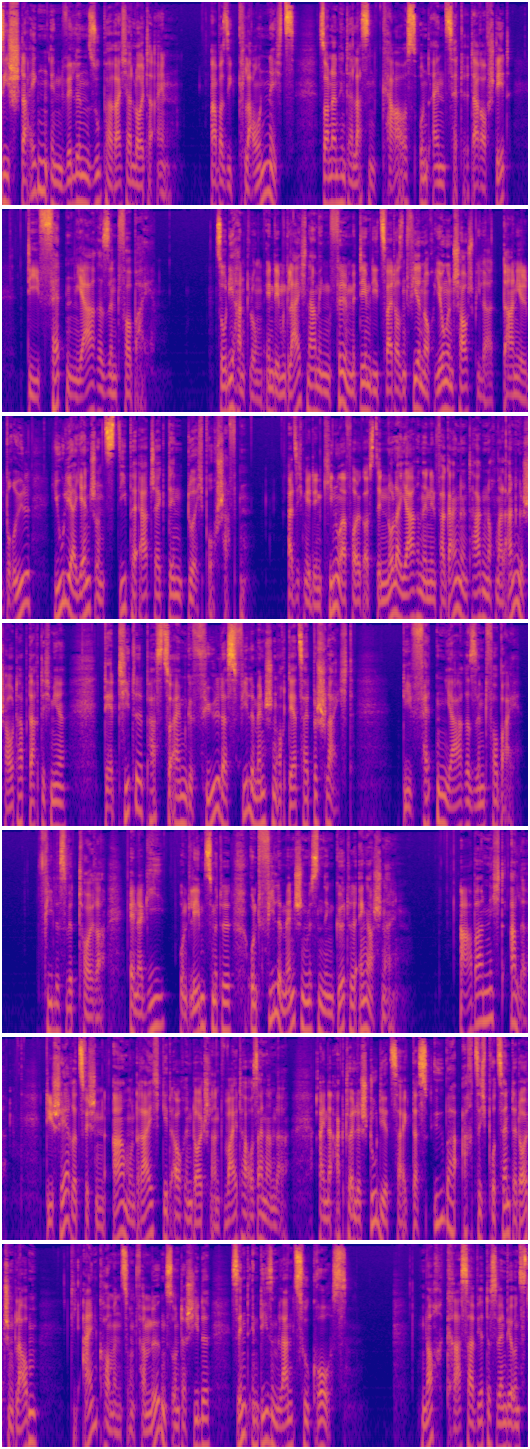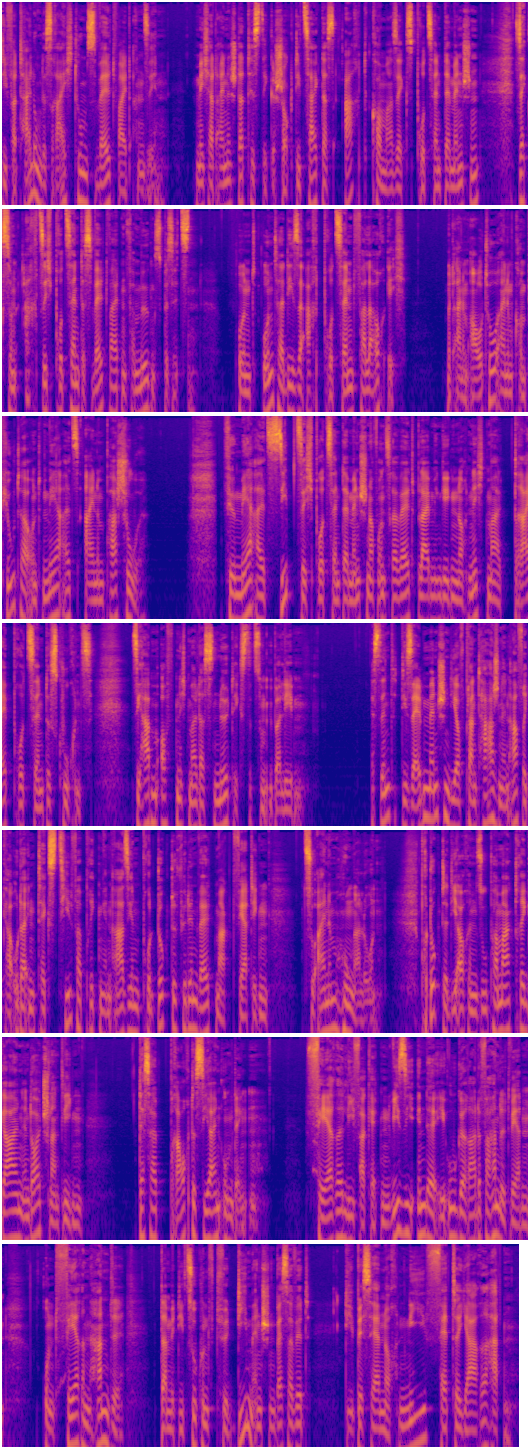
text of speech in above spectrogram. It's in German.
Sie steigen in Villen superreicher Leute ein. Aber sie klauen nichts, sondern hinterlassen Chaos und einen Zettel. Darauf steht, die fetten Jahre sind vorbei. So die Handlung in dem gleichnamigen Film, mit dem die 2004 noch jungen Schauspieler Daniel Brühl, Julia Jentsch und Stipe Ercek den Durchbruch schafften. Als ich mir den Kinoerfolg aus den Nullerjahren in den vergangenen Tagen nochmal angeschaut habe, dachte ich mir, der Titel passt zu einem Gefühl, das viele Menschen auch derzeit beschleicht. Die fetten Jahre sind vorbei. Vieles wird teurer. Energie und Lebensmittel und viele Menschen müssen den Gürtel enger schnallen. Aber nicht alle. Die Schere zwischen arm und reich geht auch in Deutschland weiter auseinander. Eine aktuelle Studie zeigt, dass über 80 Prozent der Deutschen glauben, die Einkommens- und Vermögensunterschiede sind in diesem Land zu groß. Noch krasser wird es, wenn wir uns die Verteilung des Reichtums weltweit ansehen. Mich hat eine Statistik geschockt, die zeigt, dass 8,6 Prozent der Menschen 86 Prozent des weltweiten Vermögens besitzen. Und unter diese 8 Prozent falle auch ich. Mit einem Auto, einem Computer und mehr als einem Paar Schuhe. Für mehr als 70 Prozent der Menschen auf unserer Welt bleiben hingegen noch nicht mal drei Prozent des Kuchens. Sie haben oft nicht mal das Nötigste zum Überleben. Es sind dieselben Menschen, die auf Plantagen in Afrika oder in Textilfabriken in Asien Produkte für den Weltmarkt fertigen, zu einem Hungerlohn. Produkte, die auch in Supermarktregalen in Deutschland liegen. Deshalb braucht es hier ein Umdenken. Faire Lieferketten, wie sie in der EU gerade verhandelt werden, und fairen Handel, damit die Zukunft für die Menschen besser wird, die bisher noch nie fette Jahre hatten.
